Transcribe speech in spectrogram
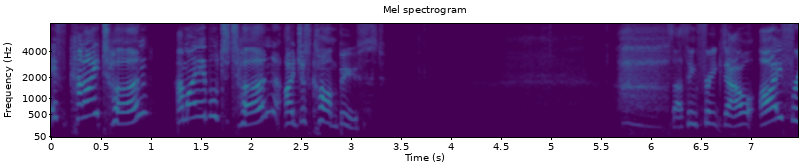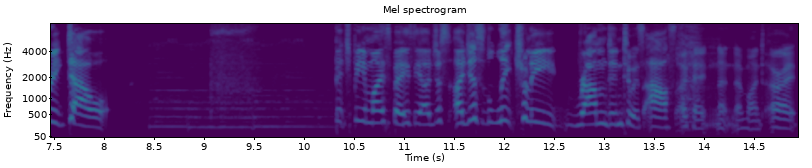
If can I turn? Am I able to turn? I just can't boost. that thing freaked out. I freaked out. Bitch be in my space. Yeah, I just I just literally rammed into its ass. Okay, no, never mind. All right.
